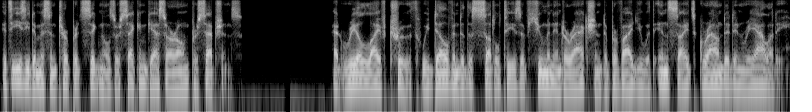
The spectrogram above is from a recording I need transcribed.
it's easy to misinterpret signals or second-guess our own perceptions. At Real Life Truth, we delve into the subtleties of human interaction to provide you with insights grounded in reality.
